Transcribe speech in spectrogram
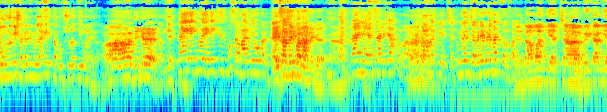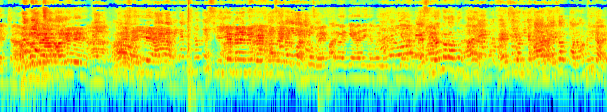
दोनों की शक्ल भी मिलाएँगे इतना खूबसूरत नहीं बनेगा। हाँ हाँ दिख रहे समझे? नहीं लेकिन वो एक एक चीज़ को संभाल के वो करते हैं। ऐसा नहीं बनाने गए नहीं नहीं ऐसा नहीं है। बाबा दामाद भी अच्छा है। तुम लोग झगड़े वगड़े मत करो दामाद भी अच्छा। बेटा भी अच्छा। हम लोग पागल है। सही है नहीं, हाँ। बेटा तुम लोग भी अच्छी। मैं नहीं बैठना था घर पर। हम लोग वैक्स लगा के आ ज़बरदस्ती क्या। मैं सीरम लगाता हूँ भाई। हेड सीरम के हाथ ऐसा आराम से जाए।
